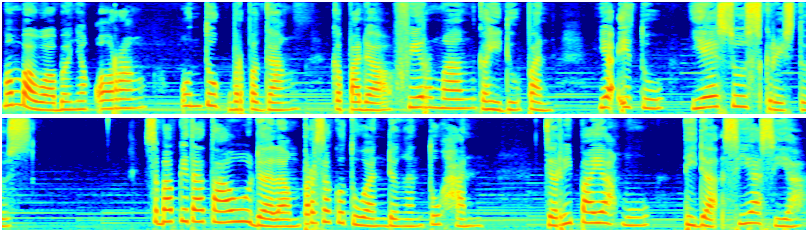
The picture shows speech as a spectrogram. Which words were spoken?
membawa banyak orang untuk berpegang kepada firman kehidupan, yaitu Yesus Kristus. Sebab kita tahu dalam persekutuan dengan Tuhan, jeripayahmu tidak sia-sia.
